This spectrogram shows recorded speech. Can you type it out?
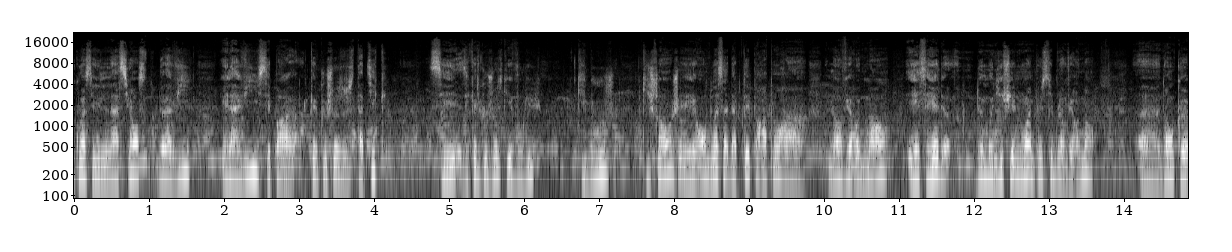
quoi? C'est la science de la vie. Et la vie, c'est pas quelque chose de statique. C'est, quelque chose qui évolue, qui bouge, qui change, et on doit s'adapter par rapport à l'environnement et essayer de modifier le moins possible l'environnement. Euh, donc, euh,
